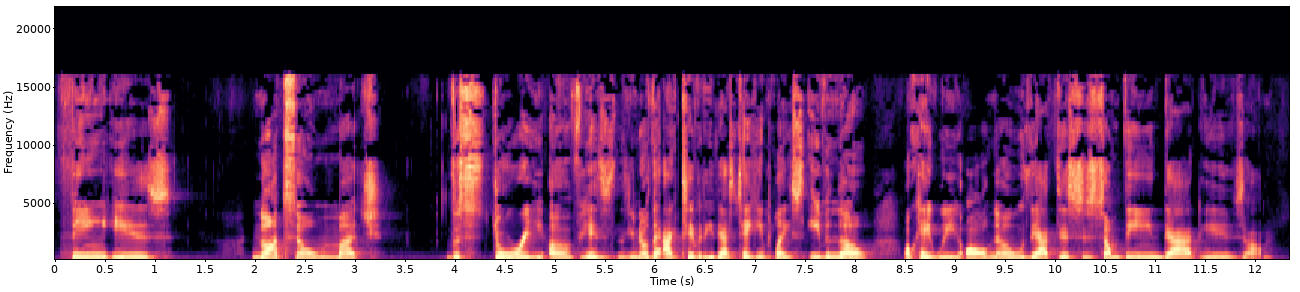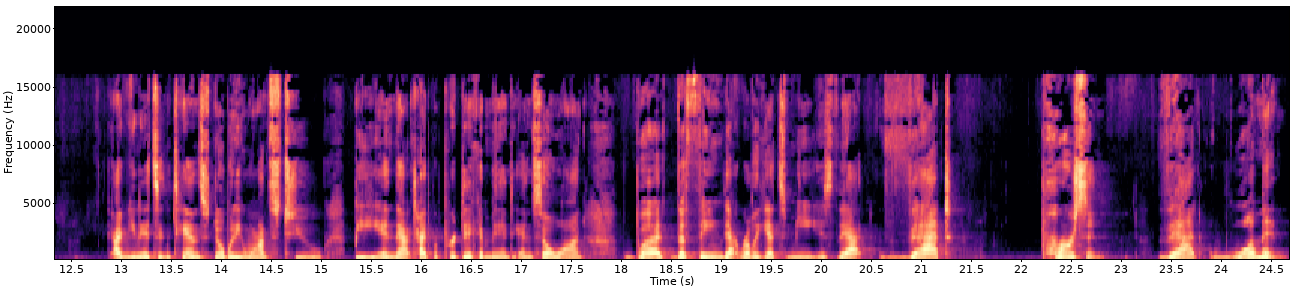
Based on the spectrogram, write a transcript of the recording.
thing is not so much the story of his, you know, the activity that's taking place, even though, okay, we all know that this is something that is, um, I mean, it's intense. Nobody wants to be in that type of predicament and so on. But the thing that really gets me is that that person, that woman,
